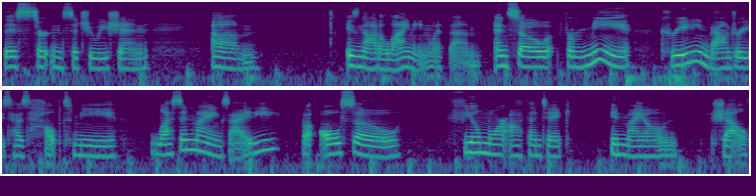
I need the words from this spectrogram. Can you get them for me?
this certain situation um is not aligning with them. And so for me, creating boundaries has helped me lessen my anxiety, but also feel more authentic in my own shell,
